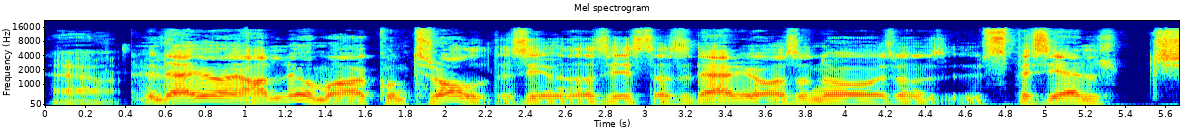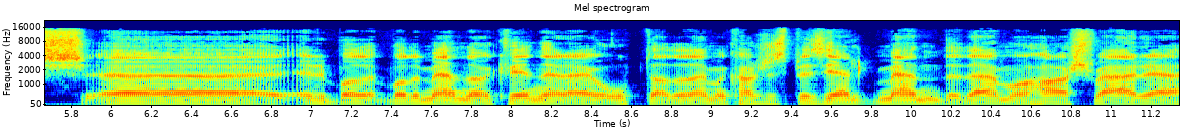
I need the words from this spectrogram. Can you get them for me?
Ja. Men det jo, handler jo om å ha kontroll til syvende og sist. Altså, det er jo også noe sånn spesielt eh, eller både, både menn og kvinner er jo opptatt av det, men kanskje spesielt menn, det der med å ha svære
